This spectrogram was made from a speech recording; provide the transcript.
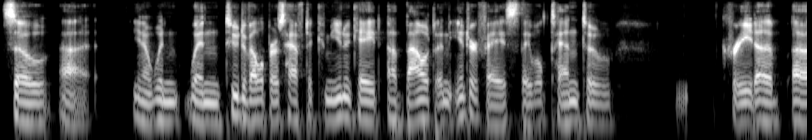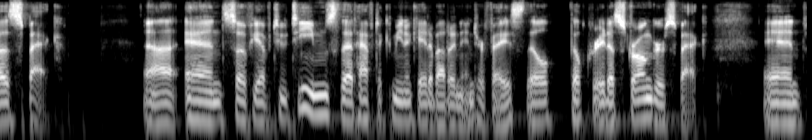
So, uh, you know, when when two developers have to communicate about an interface, they will tend to create a, a spec. Uh, and so, if you have two teams that have to communicate about an interface, they'll they'll create a stronger spec. And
